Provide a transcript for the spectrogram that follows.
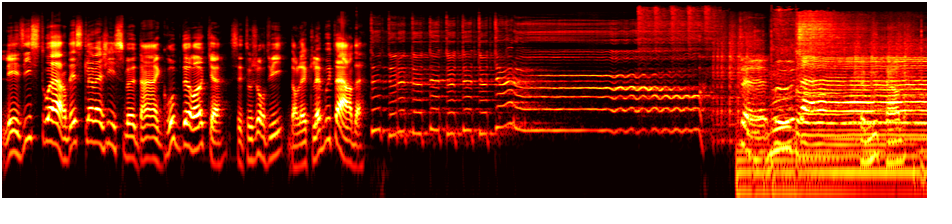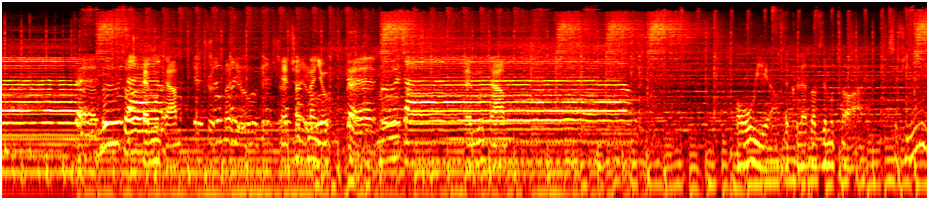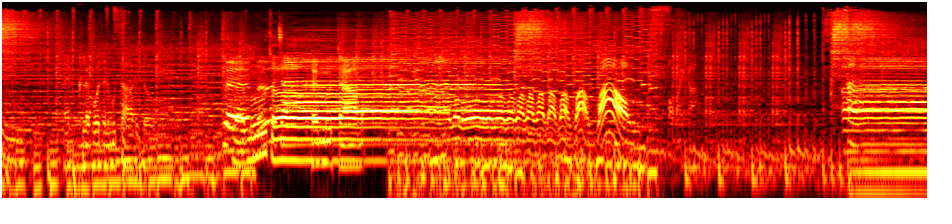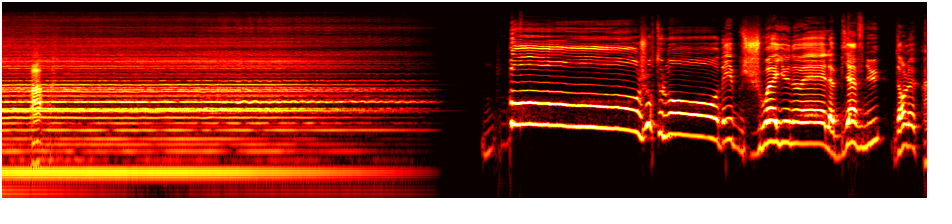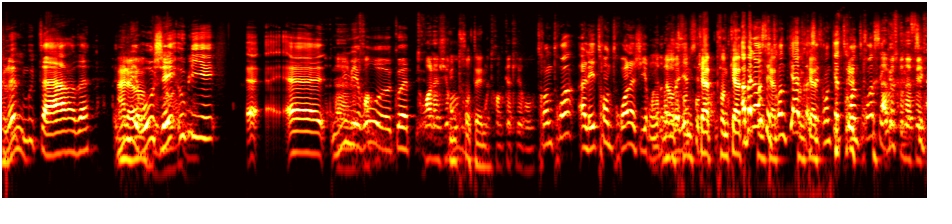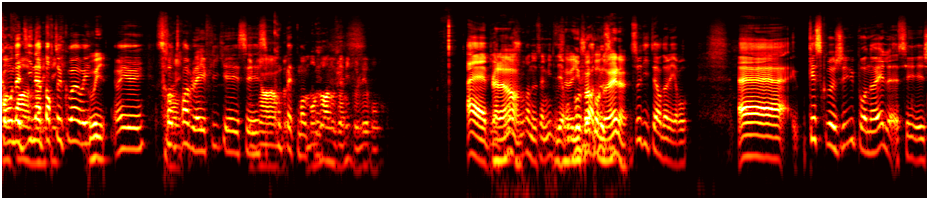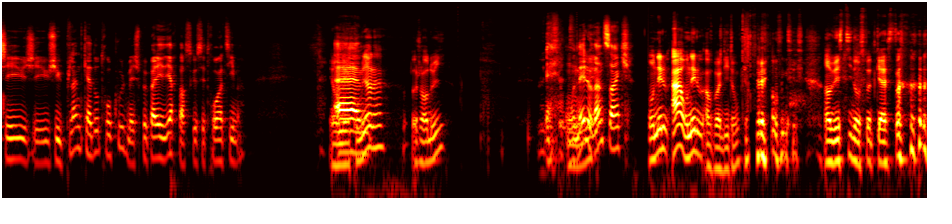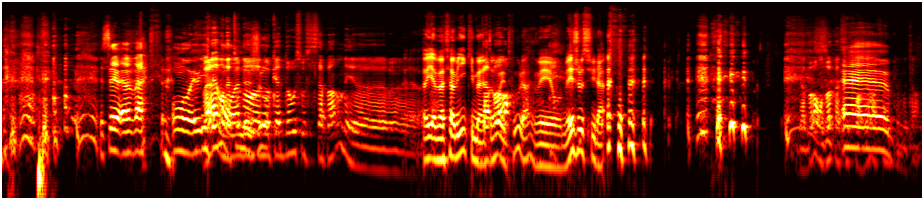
Les histoires d'esclavagisme d'un groupe de rock, c'est aujourd'hui dans le Club Moutarde. Club Moutarde. Club Moutarde. Club Moutarde. Club Moutarde. Club Moutarde. Oh yeah, the club of the mutard. C'est fini El club del mutardo. Club Club Moutarde. Oh my god. Ah, Bonjour tout le monde et joyeux Noël. Bienvenue dans le Club oui. Moutarde. Numéro, j'ai oublié. Euh, euh, numéro 30. euh, quoi 3 la Gironde Une trentaine. Ou 34 l'Hérault 33 Allez, 33 la Gironde. Ah, non, On va dire que c'est- 34, 34. Ah bah non, c'est 34, c'est 34, 33, c'est Ah, quand- parce qu'on a fait c'est quand on a 33 dit n'importe quoi, oui. Oui, Oui, oui. 33 voilà, les flics et c'est Eh c'est bien, complètement. Bonjour à nos amis de l'Hérault. Eh bien, Alors, bonjour à nos amis de l'Hérault. Bonjour quoi à pour nos Noël auditeurs de l'Hérault. Euh, Qu'est-ce que j'ai eu pour Noël? C'est J'ai eu- j'ai eu, j'ai eu plein de cadeaux trop cool, mais je peux pas les dire parce que c'est trop intime. et on est Euh, combien là? Aujourd'hui Eh, 17. On est le 25. On est le... Ah, on est le... Ah bah dis donc, on est investi dans ce podcast. C'est euh, bah, on, Voilà, on a tous hein, nos, jour- nos cadeaux sous ce sapin, mais euh, Il y a ma famille qui m'attend et tout là, mais, on- mais je suis là. d'abord on doit passer Euh, par le moutarde.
